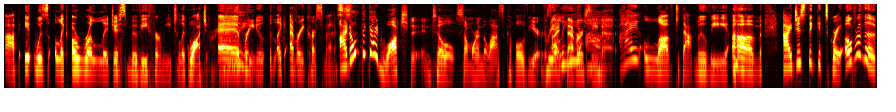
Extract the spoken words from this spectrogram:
up, it was like a religious movie for me to like watch every new like every Christmas. I don't think I'd watched it until somewhere in the last couple of years. really I've never seen Ah, it. I loved that movie. Um, I just think it's great over the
